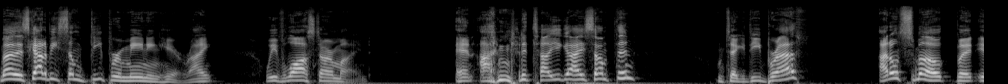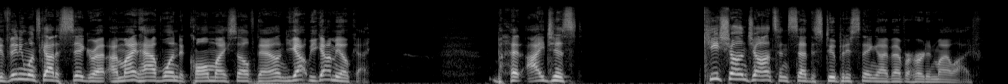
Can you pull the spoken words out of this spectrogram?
But there's got to be some deeper meaning here, right? We've lost our mind. And I'm going to tell you guys something. I'm going to take a deep breath. I don't smoke, but if anyone's got a cigarette, I might have one to calm myself down. You got, you got me okay. But I just, Keyshawn Johnson said the stupidest thing I've ever heard in my life.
